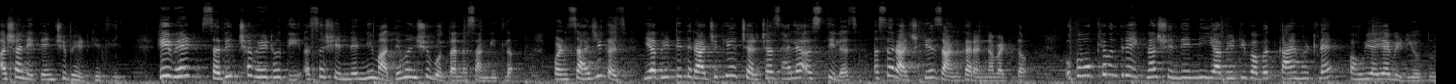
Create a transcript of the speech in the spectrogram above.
अशा नेत्यांची भेट घेतली. ही भेट सदिच्छा भेट होती असं शिंदेंनी माध्यमांशी बोलताना सांगितलं. पण साहजिकच या भेटीत राजकीय चर्चा झाल्या असतीलच असं राजकीय जाणकारांना वाटतं. उपमुख्यमंत्री एकनाथ शिंदेंनी या भेटीबाबत काय म्हटलंय पाहूया या व्हिडिओतून.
